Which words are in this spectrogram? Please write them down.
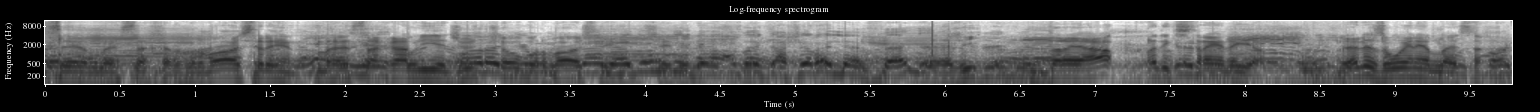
سير الله يسخر ب 24 الله يسخر ولية جوج شو ب 24 سيدي العزيز 10000 هذه الضريعه هذيك السريديه لا زوينين الله يسخر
